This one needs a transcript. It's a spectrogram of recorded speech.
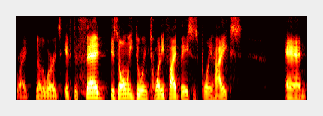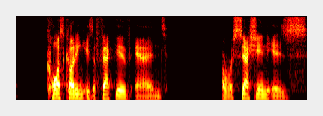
right? In other words, if the Fed is only doing 25 basis point hikes and cost cutting is effective and a recession is,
